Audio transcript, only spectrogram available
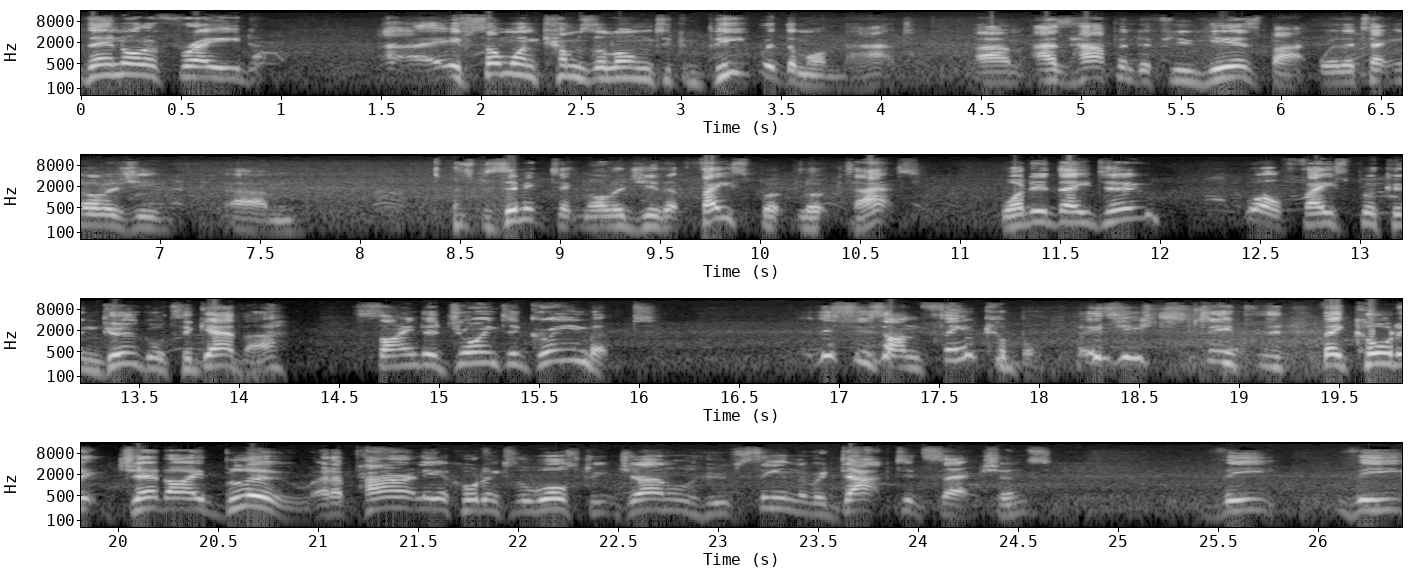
they're not afraid uh, if someone comes along to compete with them on that, um, as happened a few years back with a technology, um, a specific technology that Facebook looked at. What did they do? Well, Facebook and Google together signed a joint agreement this is unthinkable. they called it Jedi Blue, and apparently, according to the Wall Street Journal, who've seen the redacted sections, the the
